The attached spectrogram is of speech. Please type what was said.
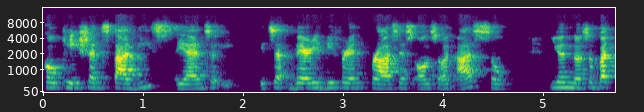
Caucasian studies. Ayan, so it's a very different process also on us. So yun no? So but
